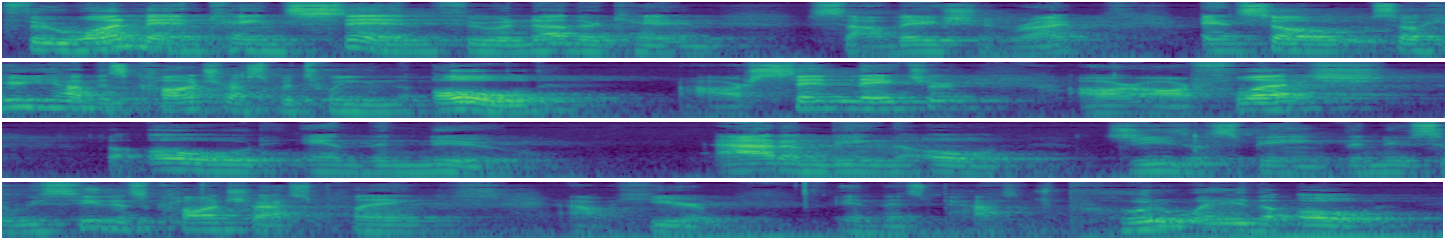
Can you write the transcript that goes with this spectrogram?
Through one man came sin, through another came salvation, right? And so, so here you have this contrast between the old, our sin nature, our, our flesh, the old, and the new. Adam being the old, Jesus being the new. So we see this contrast playing out here in this passage. Put away the old,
